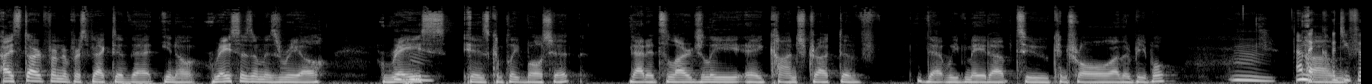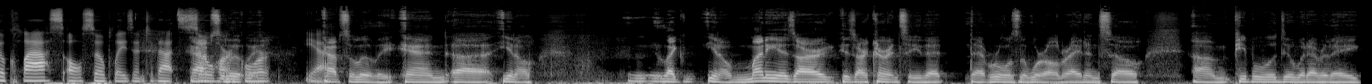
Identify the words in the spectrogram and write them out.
I start from the perspective that you know racism is real, race is complete bullshit. That it's largely a construct of that we've made up to control other people. and that, do you feel class also plays into that so Um, Absolutely. hardcore? Yeah, Absolutely, and uh, you know, like you know, money is our is our currency that that rules the world, right? And so, um, people will do whatever they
